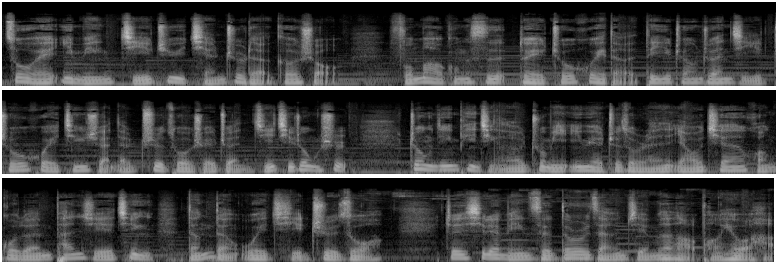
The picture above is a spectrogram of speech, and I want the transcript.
作为一名极具潜质的歌手，福茂公司对周蕙的第一张专辑《周蕙精选》的制作水准极其重视，重金聘请了著名音乐制作人姚谦、黄国伦、潘协庆等等为其制作。这一系列名字都是咱们节目的老朋友哈。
